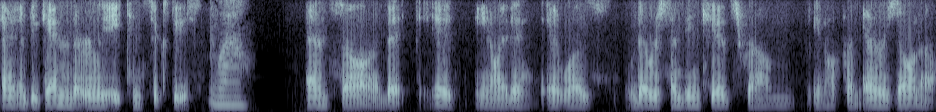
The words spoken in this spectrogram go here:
and, and began in the early 1860s. Wow! And so that it, you know, it it was they were sending kids from you know from Arizona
